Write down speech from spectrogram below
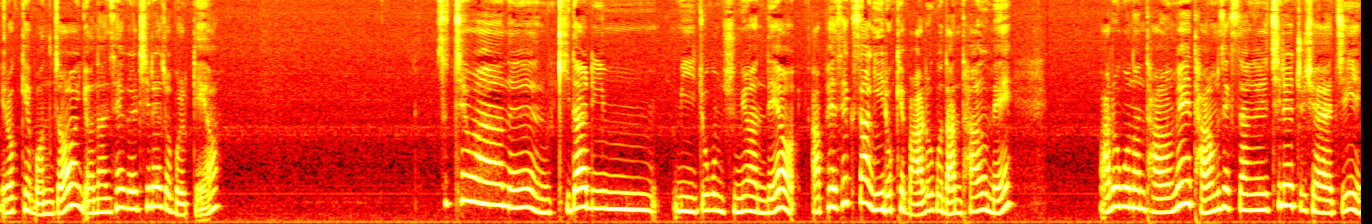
이렇게 먼저 연한 색을 칠해줘 볼게요. 수채화는 기다림이 조금 중요한데요. 앞에 색상이 이렇게 마르고 난 다음에 마르고 난 다음에 다음 색상을 칠해 주셔야지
